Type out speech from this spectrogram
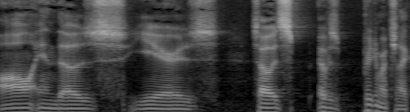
all in those years. So it's it was pretty much like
